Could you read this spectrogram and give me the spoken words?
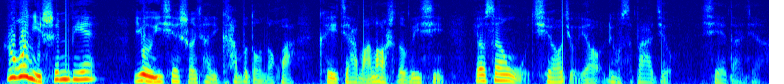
如果你身边也有一些舌象你看不懂的话，可以加王老师的微信幺三五七幺九幺六四八九。谢谢大家。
